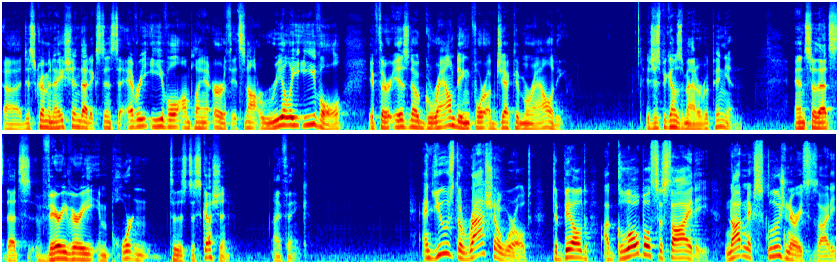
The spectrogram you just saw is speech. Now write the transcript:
uh, discrimination, that extends to every evil on planet Earth. It's not really evil if there is no grounding for objective morality. It just becomes a matter of opinion. And so that's that's very very important to this discussion, I think. And use the rational world to build a global society, not an exclusionary society,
